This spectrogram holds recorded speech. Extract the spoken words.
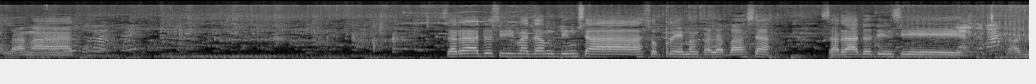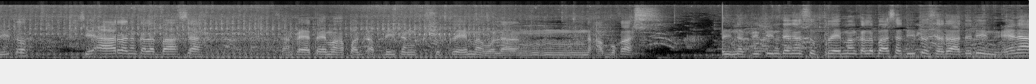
Salamat. Sarado si Madam Ding sa Supremang Kalabasa. Sarado din si, tawag dito, si Ara ng Kalabasa. Saan kaya tayo makapag-update ng Suprema? Walang nakabukas. Nagtitinda ng Suprema ang kalabasa dito, sarado din. Ayan na,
